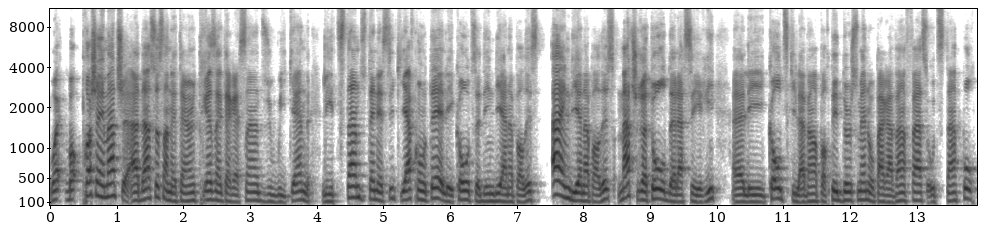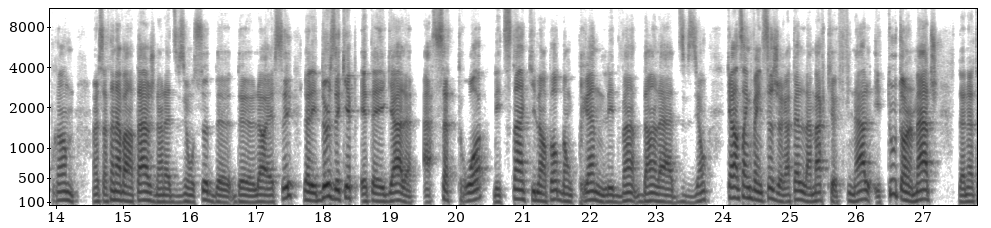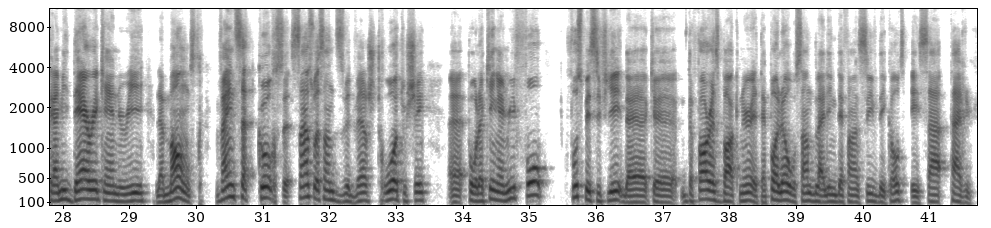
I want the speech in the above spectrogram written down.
Ouais, bon, prochain match, Adam, ça, c'en était un très intéressant du week-end. Les Titans du Tennessee qui affrontaient les Colts d'Indianapolis à Indianapolis. Match retour de la série. Euh, les Colts qui l'avaient emporté deux semaines auparavant face aux Titans pour prendre un certain avantage dans la division sud de, de l'AFC. Les deux équipes étaient égales à 7-3. Les Titans qui l'emportent donc prennent les devants dans la division. 45-26, je rappelle la marque finale et tout un match de notre ami Derrick Henry, le monstre. 27 courses, 178 verges, 3 touchés euh, pour le King Henry. Il faut, spécifier que DeForest Buckner n'était pas là au centre de la ligne défensive des Colts et ça a paru.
